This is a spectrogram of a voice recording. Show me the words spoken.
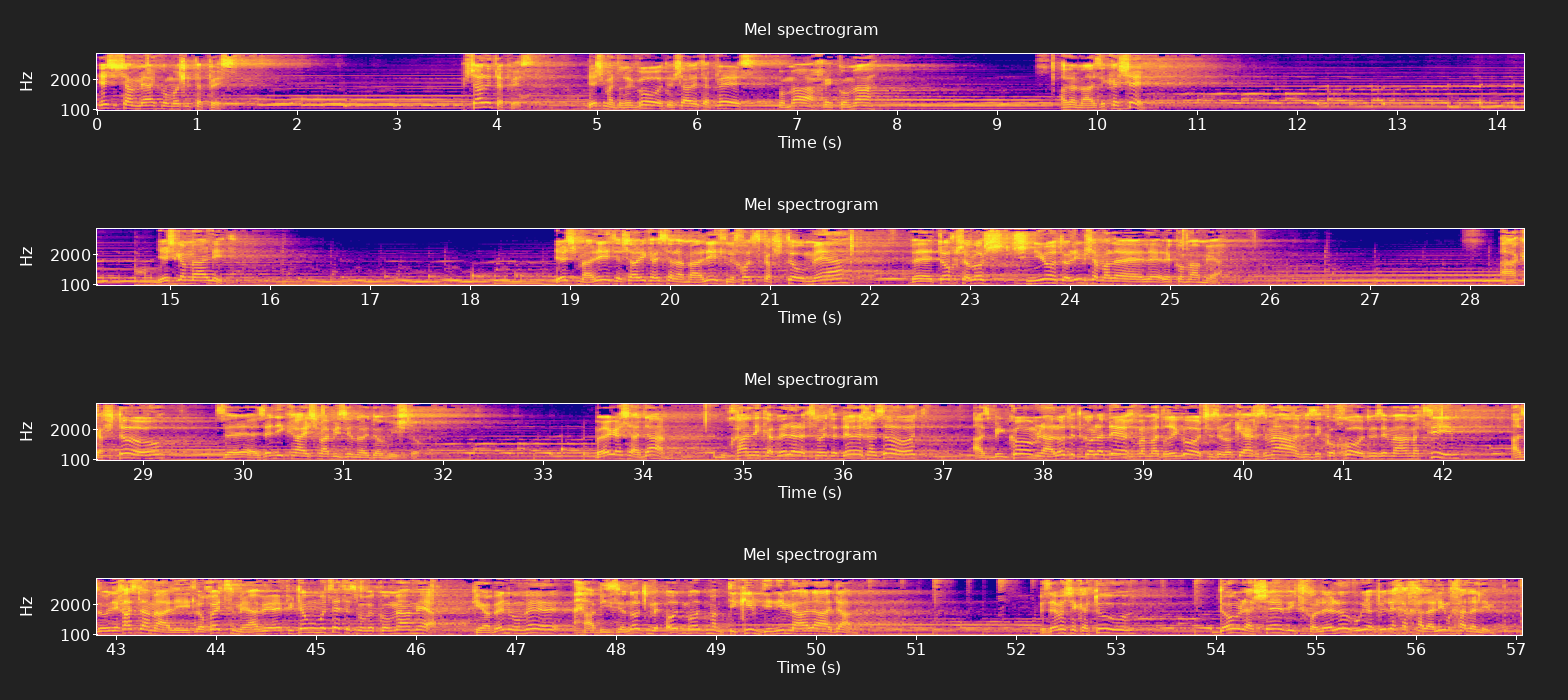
יש שם מאה קומות לטפס. אפשר לטפס. יש מדרגות, אפשר לטפס, קומה אחרי קומה. אבל מה, זה קשה. יש גם מעלית. יש מעלית, אפשר להיכנס על המעלית, ללחוץ כפתור 100, ותוך שלוש שניות עולים שם לקומה 100. הכפתור, זה, זה נקרא ישמע בזיונו אדום ואשתו. ברגע שאדם מוכן לקבל על עצמו את הדרך הזאת, אז במקום לעלות את כל הדרך במדרגות, שזה לוקח זמן, וזה כוחות, וזה מאמצים, אז הוא נכנס למעלית, לוחץ 100, ופתאום הוא מוצא את עצמו בקומה 100. כי רבנו אומר, הביזיונות מאוד מאוד ממתיקים דינים מעל האדם. וזה מה שכתוב, דום לשם ויתחולל לו, והוא יפיל לך חללים חללים.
